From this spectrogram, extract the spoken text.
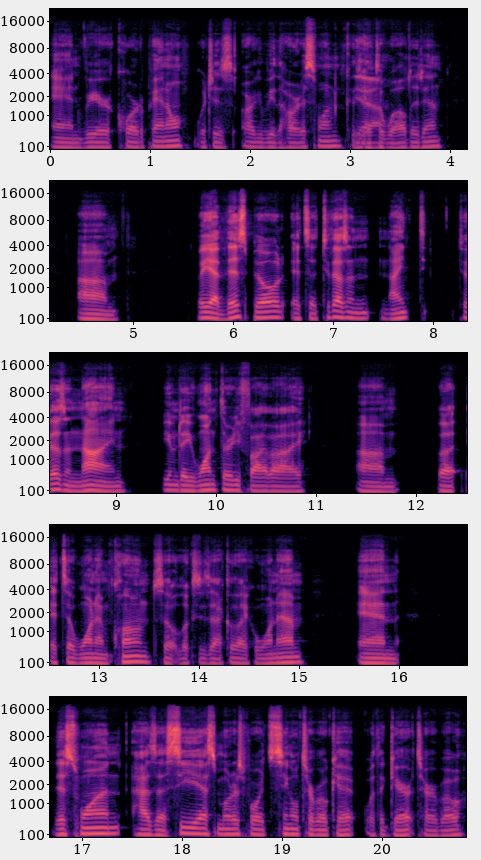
and rear quarter panel, which is arguably the hardest one because you have to weld it in. Um, but yeah, this build, it's a 2009, 2009 BMW 135i, um, but it's a 1M clone, so it looks exactly like a 1M. And this one has a CES Motorsports single turbo kit with a Garrett turbo.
